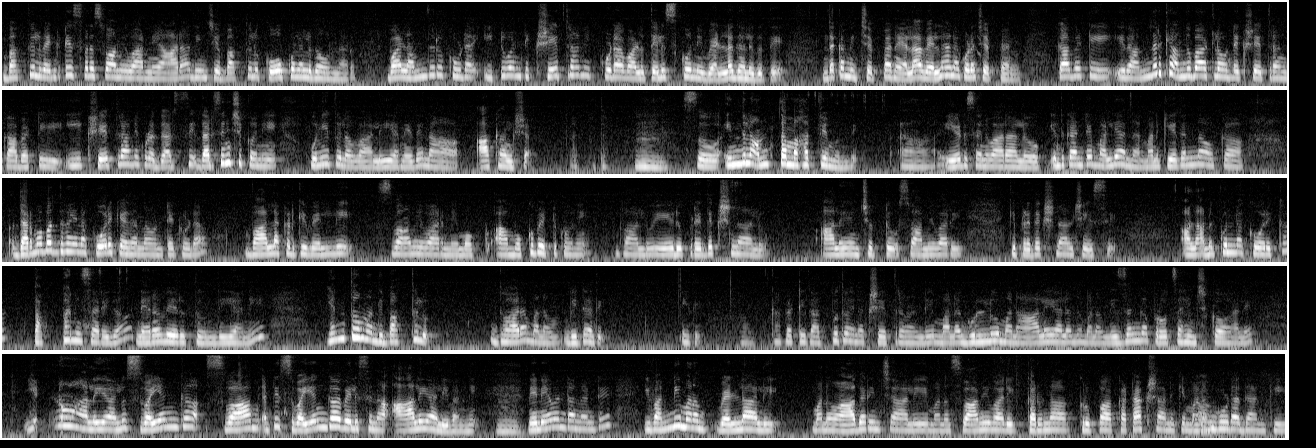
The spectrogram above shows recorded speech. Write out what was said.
భక్తులు వెంకటేశ్వర స్వామి వారిని ఆరాధించే భక్తులు కోకులలుగా ఉన్నారు. వాళ్ళందరూ కూడా ఇటువంటి క్షేత్రానికి కూడా వాళ్ళు తెలుసుకొని వెళ్ళగలిగితే ఇందాక మీకు చెప్పాను ఎలా వెళ్ళాలో కూడా చెప్పాను. కాబట్టి ఇది అందరికీ అందుబాటులో ఉండే క్షేత్రం కాబట్టి ఈ క్షేత్రాన్ని కూడా దర్శి దర్శించుకొని పునీతులవ్వాలి అనేదే నా ఆకాంక్ష. అద్భుతం. సో ఇందులో అంత మహత్వం ఉంది. ఏడు శనివారాలు ఎందుకంటే మళ్ళీ అన్నాను మనకి ఏదన్నా ఒక ధర్మబద్ధమైన కోరిక ఏదన్నా ఉంటే కూడా వాళ్ళు అక్కడికి వెళ్ళి స్వామివారిని మొక్కు ఆ మొక్కు పెట్టుకొని వాళ్ళు ఏడు ప్రదక్షిణాలు ఆలయం చుట్టూ స్వామివారికి ప్రదక్షిణాలు చేసి వాళ్ళు అనుకున్న కోరిక తప్పనిసరిగా నెరవేరుతుంది అని ఎంతోమంది భక్తులు ద్వారా మనం విన్నది ఇది. కాబట్టి ఇది అద్భుతమైన క్షేత్రం అండి. మన గుళ్ళు మన ఆలయాలను మనం నిజంగా ప్రోత్సహించుకోవాలి. ఎన్నో ఆలయాలు స్వయంగా స్వామి అంటే స్వయంగా వెలిసిన ఆలయాలు ఇవన్నీ. నేనేమంటానంటే ఇవన్నీ మనం వెళ్ళాలి మనం ఆదరించాలి మనం స్వామివారి కరుణ కృప కటాక్షానికి మనం కూడా దానికి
